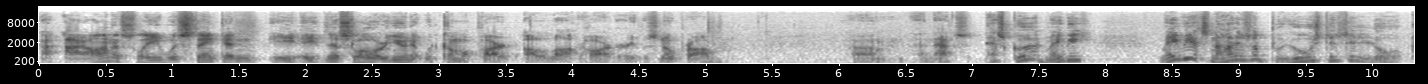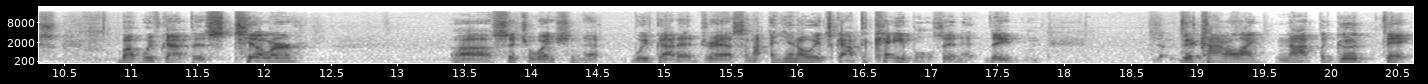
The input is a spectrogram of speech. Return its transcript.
I, honestly was thinking this lower unit would come apart a lot harder. It was no problem. Um, and that's that's good. Maybe maybe it's not as abused as it looks. But we've got this tiller uh, situation that we've got to address. And, I, you know, it's got the cables in it. The, they're kind of like not the good thick,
